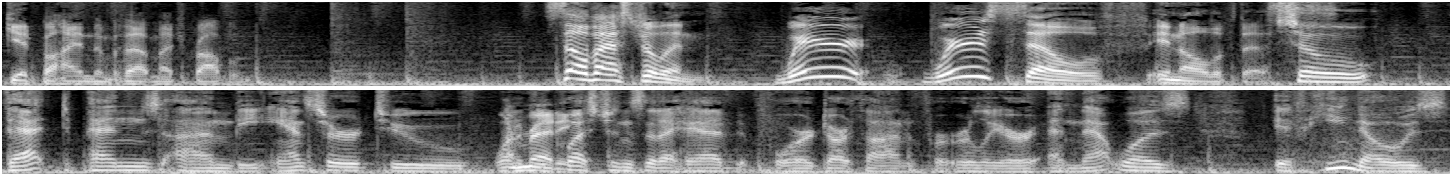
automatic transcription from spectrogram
get behind them without much problem. Selvastrelin, where where's Selv in all of this? So that depends on the answer to one I'm of ready. the questions that I had for Darthon for earlier, and that was if he knows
